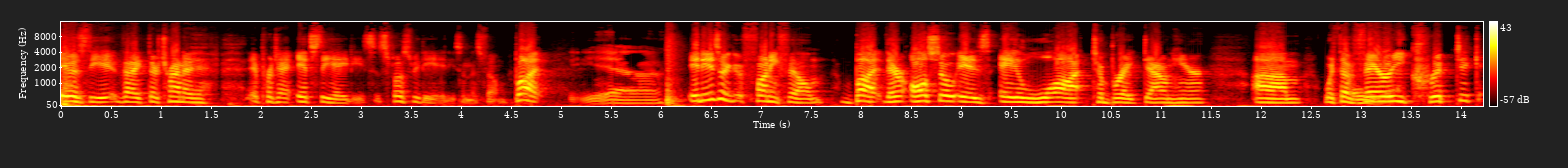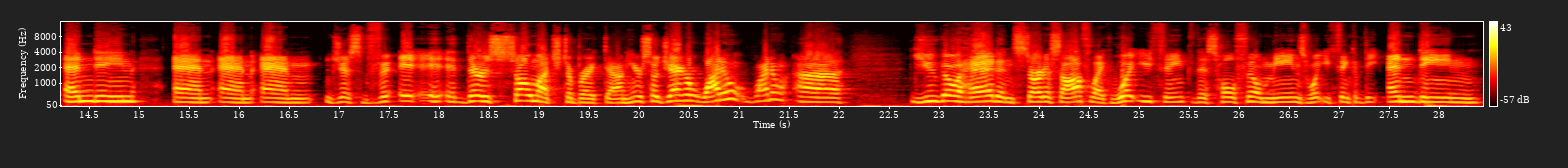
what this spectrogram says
it was the like they're trying to it pretend it's the 80s. It's supposed to be the 80s in this film, but Yeah. it is a funny film, but there also is a lot to break down here, um, with a very cryptic ending and and and just v- it, it, it- there's so much to break down here. So Jagger, why don't why don't uh, you go ahead and start us off? Like what you think this whole film means, what you think of the ending,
